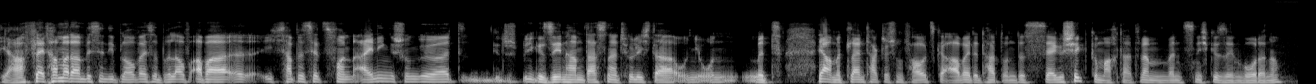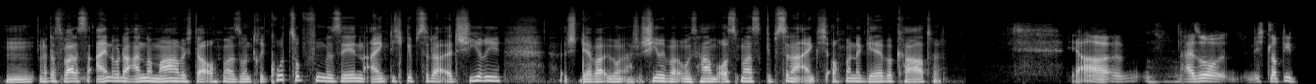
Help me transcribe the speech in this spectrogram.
Ja, vielleicht haben wir da ein bisschen die blau-weiße Brille auf, aber äh, ich habe es jetzt von einigen schon gehört, die das Spiel gesehen haben, dass natürlich da Union mit, ja, mit kleinen taktischen Fouls gearbeitet hat und das sehr geschickt gemacht hat, wenn es nicht gesehen wurde. Ne? Hm, das war das ein oder andere Mal, habe ich da auch mal so ein Trikotzupfen gesehen. Eigentlich gibst du da als Schiri, der war übrigens, Schiri war übrigens Harm Osmas, gibst du da eigentlich auch mal eine gelbe Karte. Ja, ähm, also ich glaube, die,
